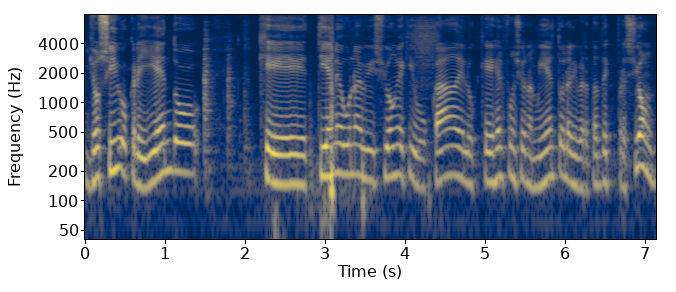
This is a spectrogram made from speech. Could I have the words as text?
yo sigo creyendo que tiene una visión equivocada de lo que es el funcionamiento de la libertad de expresión,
